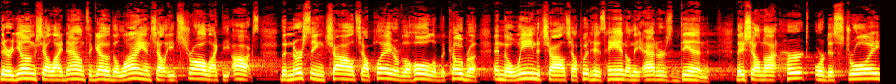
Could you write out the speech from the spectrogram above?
their young shall lie down together. The lion shall eat straw like the ox, the nursing child shall play over the hole of the cobra, and the weaned child shall put his hand on the adder's den. They shall not hurt or destroy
